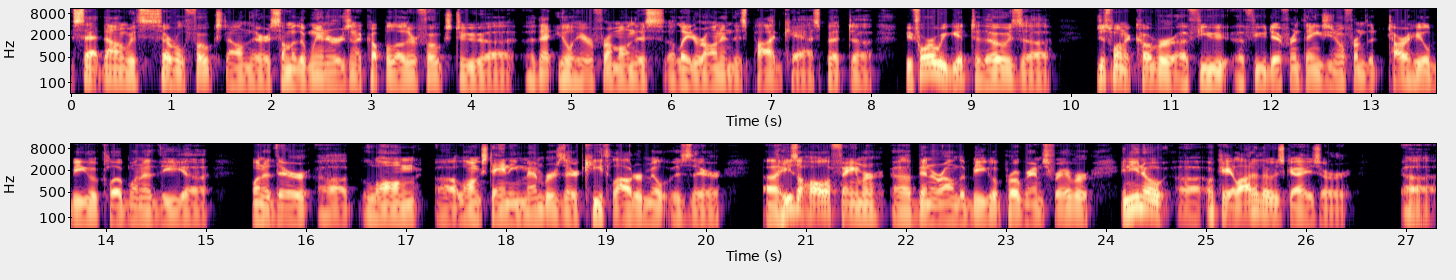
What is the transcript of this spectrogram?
sat down with several folks down there, some of the winners and a couple other folks to uh, that you'll hear from on this uh, later on in this podcast. But uh, before we get to those, uh, just want to cover a few a few different things. You know, from the Tar Heel Beagle Club, one of the uh, one of their uh, long uh, members there, Keith Loudermilt, was there. Uh, he's a Hall of Famer, uh, been around the Beagle programs forever. And you know, uh, okay, a lot of those guys are uh,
